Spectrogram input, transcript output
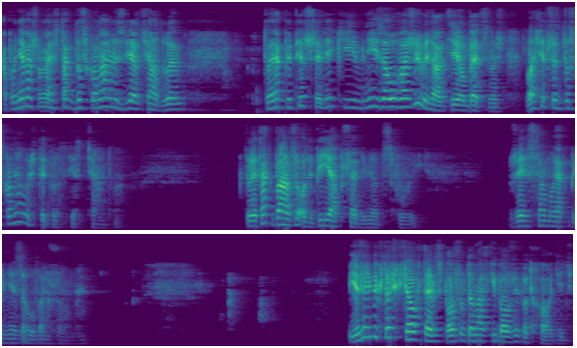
A ponieważ ona jest tak doskonałym zwierciadłem, to jakby pierwsze wieki mniej zauważyły nawet jej obecność, właśnie przez doskonałość tego zwierciadła, które tak bardzo odbija przedmiot swój, że jest samo jakby niezauważone. Jeżeli by ktoś chciał w ten sposób do Matki Bożej podchodzić,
